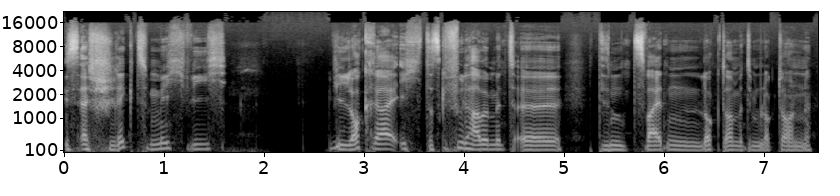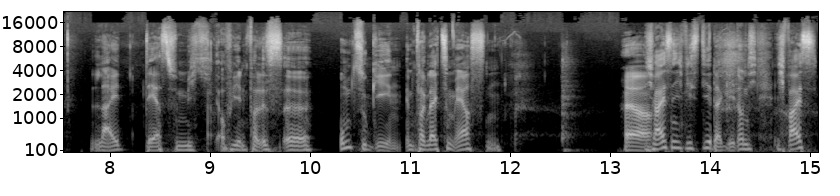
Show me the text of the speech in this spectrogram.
es erschrickt mich, wie ich, wie lockerer ich das Gefühl habe mit äh, diesem zweiten Lockdown, mit dem Lockdown Light, der es für mich auf jeden Fall ist, äh, umzugehen im Vergleich zum ersten. Ja. Ich weiß nicht, wie es dir da geht. Und ich, ich weiß,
